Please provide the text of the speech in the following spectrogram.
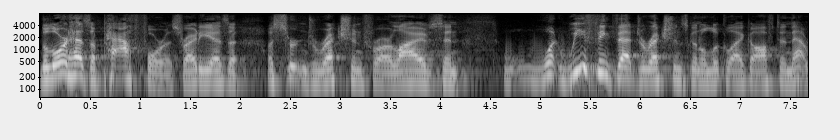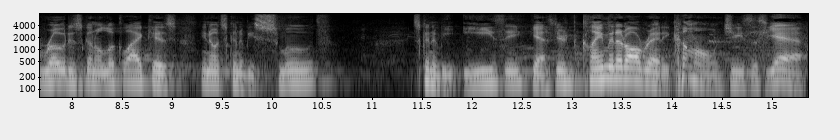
The Lord has a path for us, right? He has a, a certain direction for our lives. And what we think that direction is going to look like often, that road is going to look like is, you know, it's going to be smooth. It's going to be easy. Yes, you're claiming it already. Come on, Jesus. Yeah.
